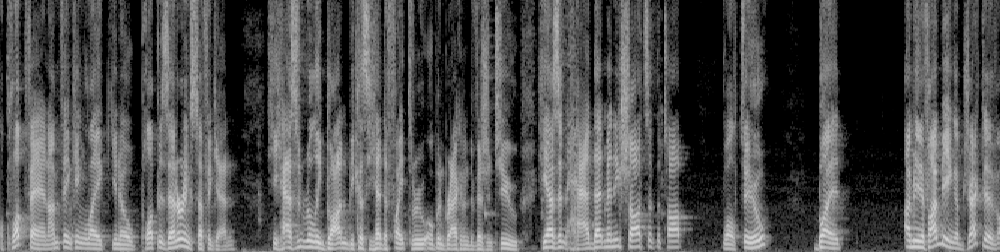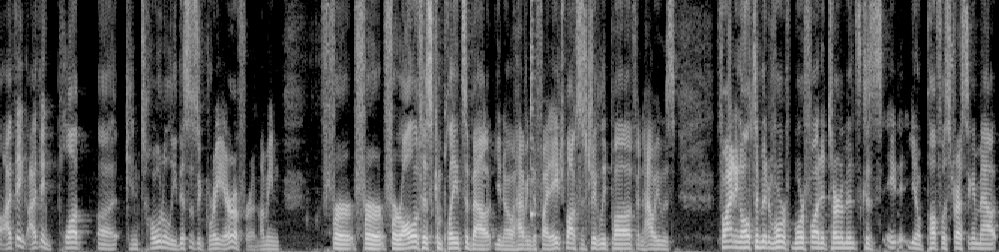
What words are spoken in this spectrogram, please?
a Plup fan, I'm thinking like you know Plup is entering stuff again. He hasn't really gotten because he had to fight through open bracket in Division Two. He hasn't had that many shots at the top well two, But I mean, if I'm being objective, I think I think Plup uh, can totally. This is a great era for him. I mean, for for for all of his complaints about you know having to fight H boxes Jigglypuff and how he was finding ultimate more, more fun at tournaments because you know Puff was stressing him out.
